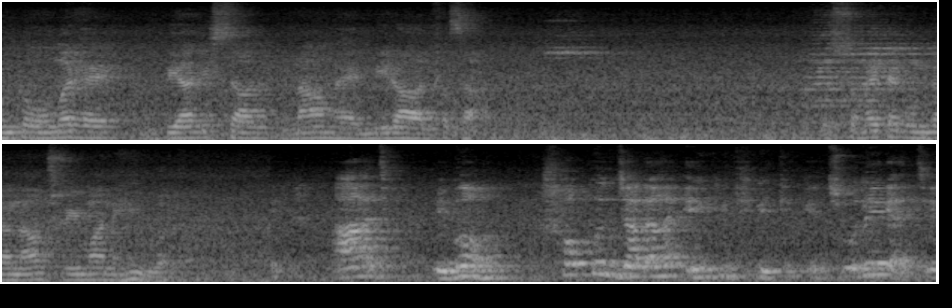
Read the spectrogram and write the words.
उनका उम्र है बयालीस साल नाम है मीरा अल्फसा उस समय तक उनका नाम श्रीमान नहीं हुआ था আজ এবং সকল যারা এই পৃথিবী থেকে চলে গেছে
